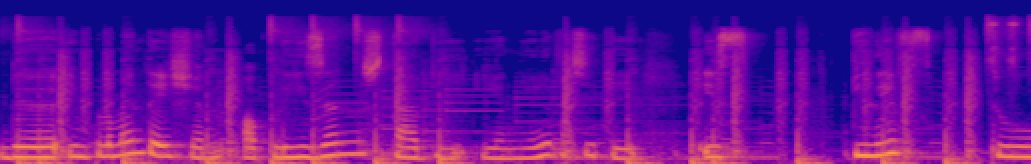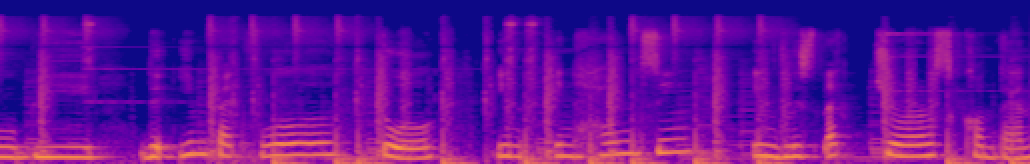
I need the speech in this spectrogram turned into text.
The implementation of lesson study in university is believed to be the impactful tool in enhancing English lectures content,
